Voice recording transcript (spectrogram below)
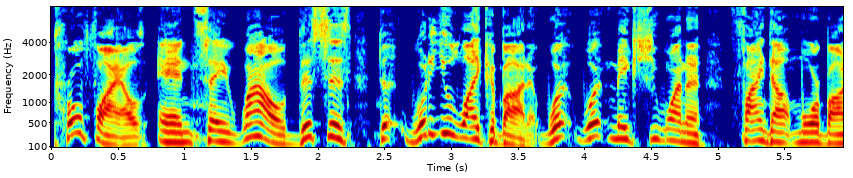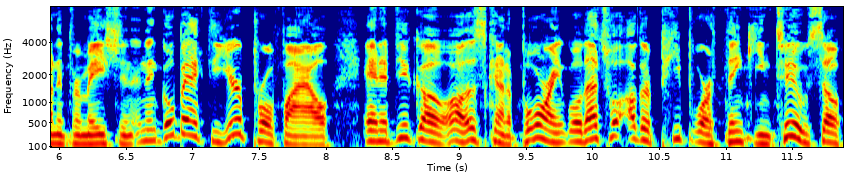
profiles and say, wow, this is, what do you like about it? What, what makes you want to find out more about information? And then go back to your profile. And if you go, oh, this is kind of boring. Well, that's what other people are thinking too. So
